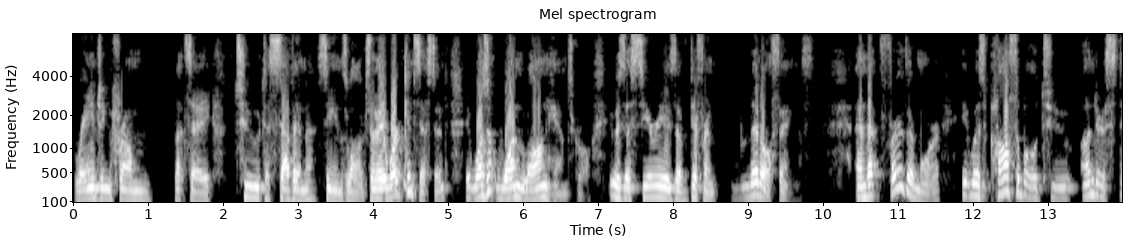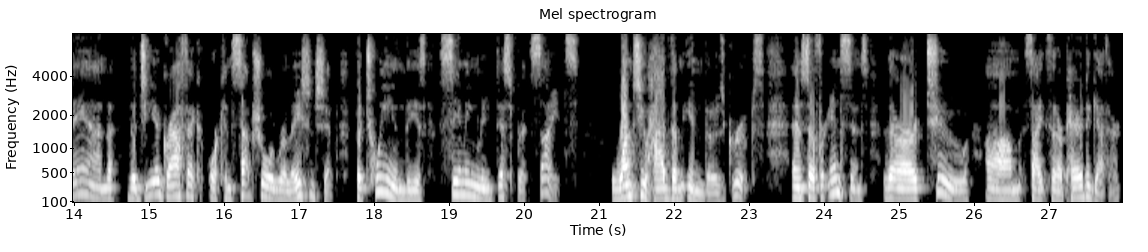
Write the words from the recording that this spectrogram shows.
ranging from, let's say, two to seven scenes long. So they weren't consistent. It wasn't one long hand scroll, it was a series of different little things. And that furthermore, it was possible to understand the geographic or conceptual relationship between these seemingly disparate sites once you had them in those groups. And so, for instance, there are two um, sites that are paired together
